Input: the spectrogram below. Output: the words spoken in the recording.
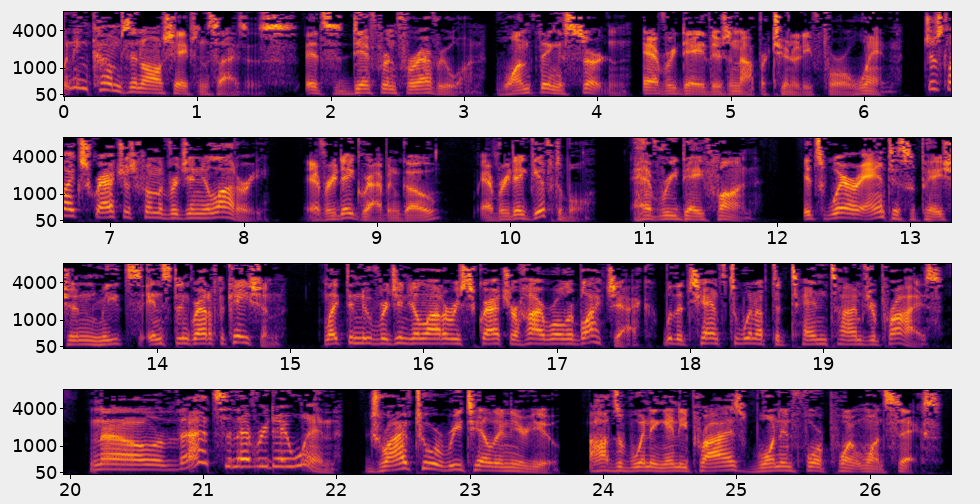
Winning comes in all shapes and sizes. It's different for everyone. One thing is certain. Every day there's an opportunity for a win. Just like scratchers from the Virginia Lottery. Everyday grab and go. Everyday giftable. Everyday fun. It's where anticipation meets instant gratification. Like the new Virginia Lottery Scratcher High Roller Blackjack with a chance to win up to 10 times your prize. Now, that's an everyday win. Drive to a retailer near you. Odds of winning any prize, 1 in 4.16.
